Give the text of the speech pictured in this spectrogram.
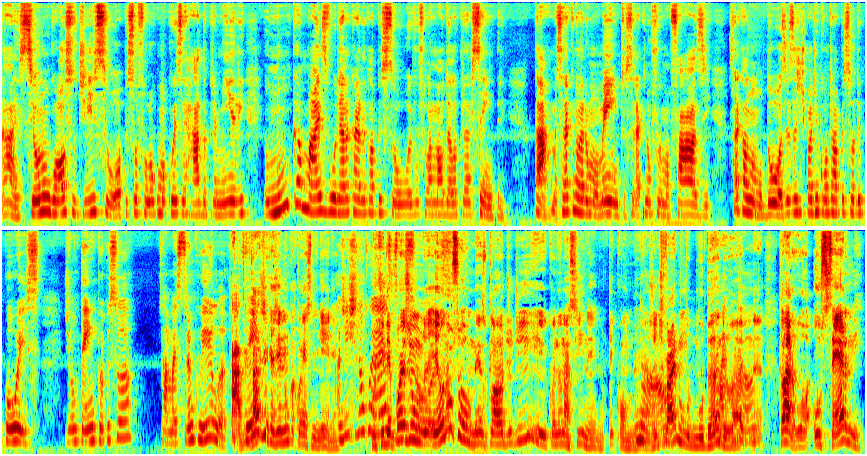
ah, se eu não gosto disso, ou a pessoa falou alguma coisa errada pra mim ali, eu nunca mais vou olhar na cara daquela pessoa e vou falar mal dela pra sempre. Tá, mas será que não era o momento? Será que não foi uma fase? Será que ela não mudou? Às vezes a gente pode encontrar uma pessoa depois de um tempo e a pessoa tá mais tranquila. Ah, a verdade entende? é que a gente nunca conhece ninguém, né? A gente não conhece. Porque depois de um. pessoas. Eu não sou o mesmo Cláudio de quando eu nasci, né? Não tem como, né? A Não. gente vai mu- mudando. Vai a- mudando. né? Claro, o, o cerne,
